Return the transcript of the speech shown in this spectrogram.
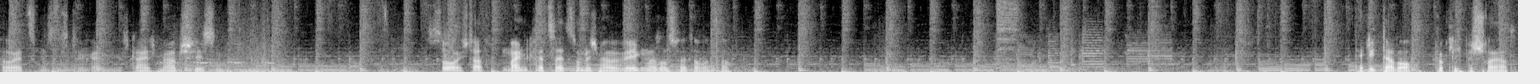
So, jetzt muss ich den gar nicht, mehr abschießen. So, ich darf meinen Quetzer jetzt nur nicht mehr bewegen, weil sonst fällt er runter. Der liegt da aber auch wirklich bescheuert.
